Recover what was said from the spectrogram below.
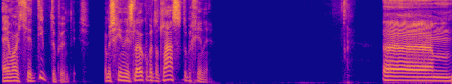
en wat je dieptepunt is. En misschien is het leuk om met dat laatste te beginnen. Ehm,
